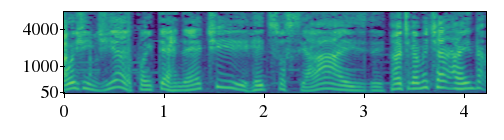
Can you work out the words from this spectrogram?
Hoje em dia, com a internet, redes sociais, antigamente ainda,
